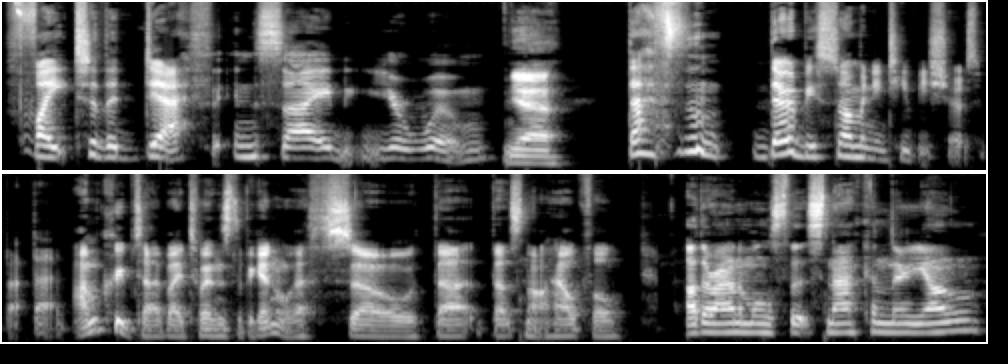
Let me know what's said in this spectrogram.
fight to the death inside your womb. Yeah. That's there would be so many TV shows about that. I'm creeped out by twins to begin with, so that that's not helpful. Other animals that snack on their young?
